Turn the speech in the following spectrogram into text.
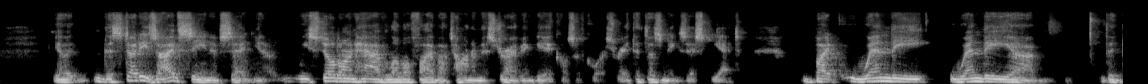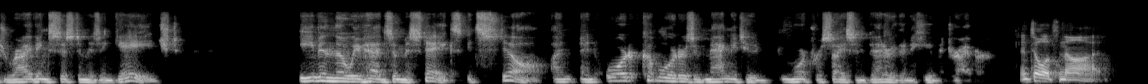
You know, the studies I've seen have said, you know, we still don't have level five autonomous driving vehicles, of course, right? That doesn't exist yet. But when the when the uh, the driving system is engaged, even though we've had some mistakes, it's still an, an order, couple orders of magnitude more precise and better than a human driver. Until it's not,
